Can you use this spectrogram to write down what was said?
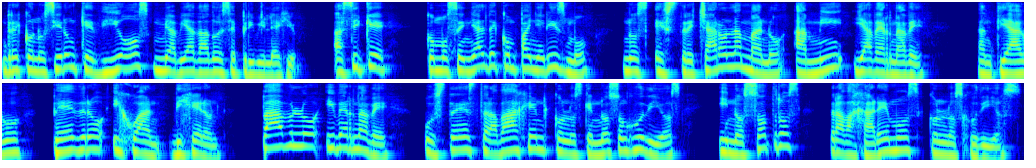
reconocieron que Dios me había dado ese privilegio. Así que, como señal de compañerismo, nos estrecharon la mano a mí y a Bernabé. Santiago, Pedro y Juan dijeron, Pablo y Bernabé, ustedes trabajen con los que no son judíos y nosotros trabajaremos con los judíos.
